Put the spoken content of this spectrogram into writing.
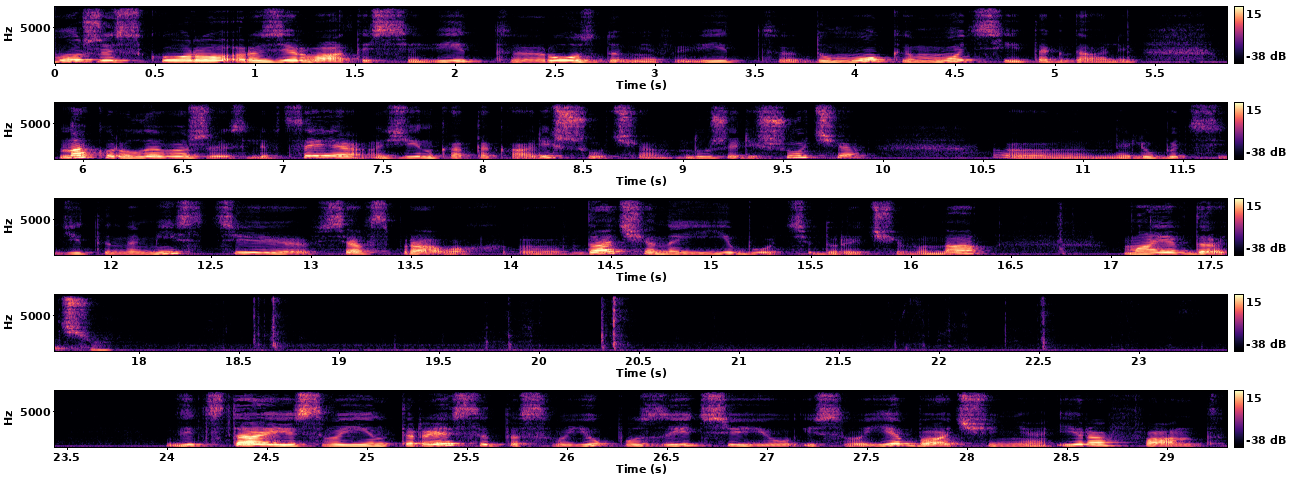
може скоро розірватися від роздумів, від думок, емоцій і так далі. Вона королева жезлів. Це жінка така рішуча, дуже рішуча, е, не любить сидіти на місці, вся в справах. Е, Вдача на її боці, до речі, вона має вдачу. Відстаює свої інтереси та свою позицію і своє бачення. Ірафант.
